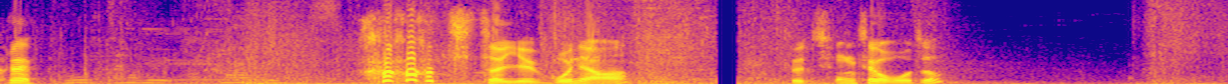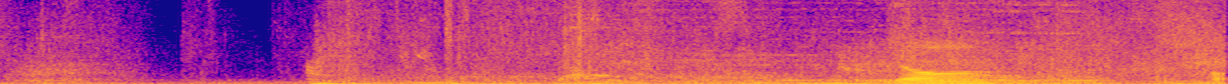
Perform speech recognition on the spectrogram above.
그래. 하하 진짜 얘 뭐냐? 그 정체가 뭐죠? 안녕. 아.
